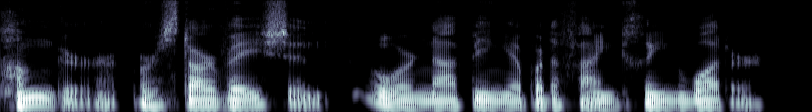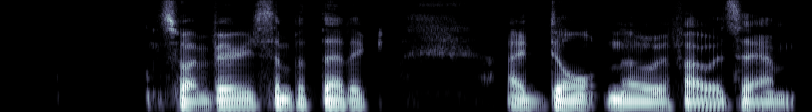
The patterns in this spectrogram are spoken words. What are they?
hunger or starvation or not being able to find clean water. So I'm very sympathetic. I don't know if I would say I'm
